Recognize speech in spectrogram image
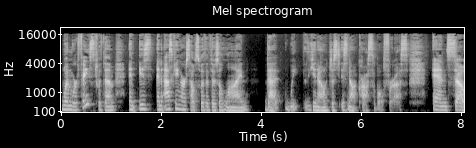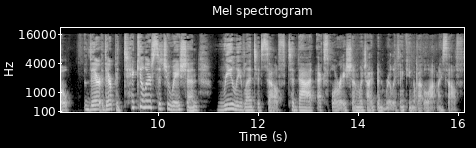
when we're faced with them and is and asking ourselves whether there's a line that we, you know, just is not crossable for us. And so their their particular situation really lent itself to that exploration, which I'd been really thinking about a lot myself.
